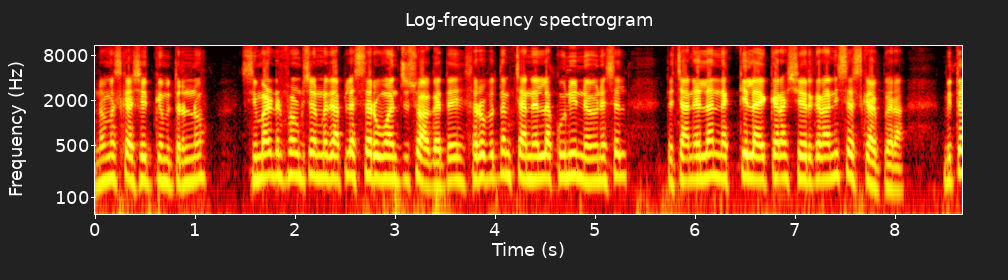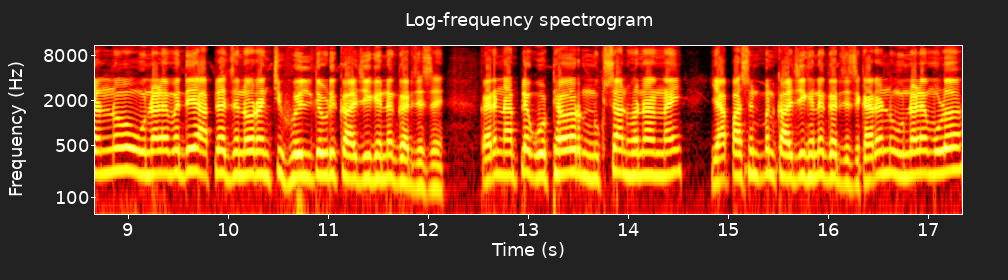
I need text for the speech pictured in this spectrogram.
नमस्कार शेतकरी मित्रांनो. सिमार्टन फाउंडेशनमध्ये आपल्या सर्वांचे स्वागत आहे. सर्वप्रथम चॅनलला कुणी नवीन असेल तर चॅनलला नक्की लाईक करा शेअर करा आणि सबस्क्राईब करा. मित्रांनो उन्हाळ्यामध्ये आपल्या जनावरांची होईल तेवढी काळजी घेणं गरजेचं आहे. कारण आपल्या गोठ्यावर नुकसान होणार नाही यापासून पण काळजी घेणं गरजेचं आहे. कारण उन्हाळ्यामुळं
